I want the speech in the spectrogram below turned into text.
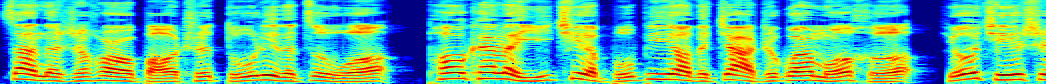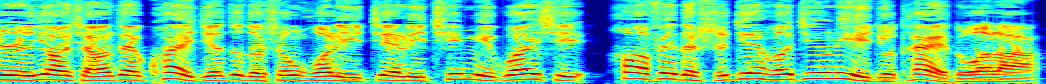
散的时候保持独立的自我。抛开了一切不必要的价值观磨合，尤其是要想在快节奏的生活里建立亲密关系，耗费的时间和精力就太多了。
